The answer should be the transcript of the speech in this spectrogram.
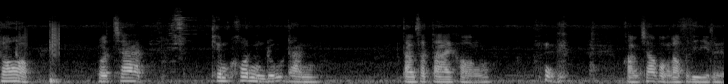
ชอบรสชาติเข้มข้นดุดัน ตามสไตล์ของความชอบของเราพอดีเลย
